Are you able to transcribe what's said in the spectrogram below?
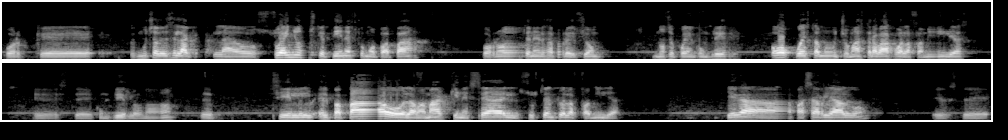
porque pues muchas veces la, los sueños que tienes como papá, por no tener esa previsión, no se pueden cumplir. O cuesta mucho más trabajo a las familias este, cumplirlo, ¿no? Si el, el, papá o la mamá, quien sea el sustento de la familia, llega a pasarle algo, este,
